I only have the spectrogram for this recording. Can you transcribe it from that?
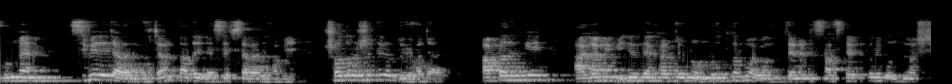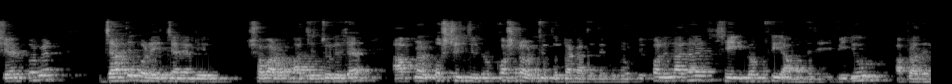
ফুলম্যান সিভিলে যারা দিতে চান, তাদের বেসিক স্যালারি হবে সতেরোশো থেকে দুই হাজার। আপনাদেরকে আগামী ভিডিও দেখার জন্য অনুরোধ করব এবং চ্যানেলটি সাবস্ক্রাইব করে বন্ধুরা শেয়ার করবেন। যাতে করে এই চ্যানেলটি সবার মাঝে চলে যায়। আপনার কষ্টের কষ্ট অর্জিত টাকা যাতে কোনো বিফলে না যায়, সেই লক্ষ্যেই আমাদের এই ভিডিও আপনাদের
